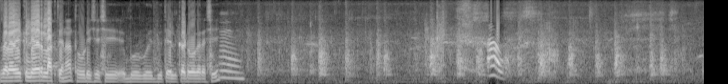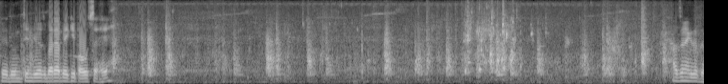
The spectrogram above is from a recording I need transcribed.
जरा एक लेअर लागते ना थोडीशी अशी तेलकट वगैरे अशी हम्म. आव ते दोन तीन दिवस बऱ्यापैकी पाऊस आहे. अजून एकदा धु.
